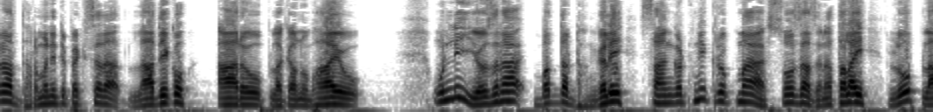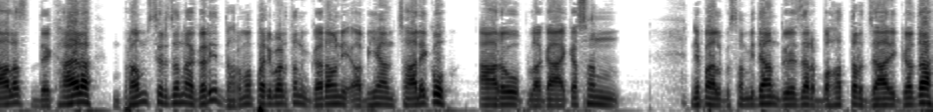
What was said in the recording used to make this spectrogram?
र धर्मनिरपेक्षता लादेको आरोप लगाउनुभयो। उनले योजनाबद्ध ढंगले सांगठनिक रूपमा सोझा जनतालाई लोप लालच देखाएर भ्रम सिर्जना गरी धर्म परिवर्तन गराउने अभियान चालेको आरोप लगाएका छन्। नेपालको संविधान दुई हजार बहत्तर जारी गर्दा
